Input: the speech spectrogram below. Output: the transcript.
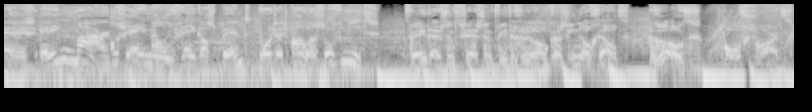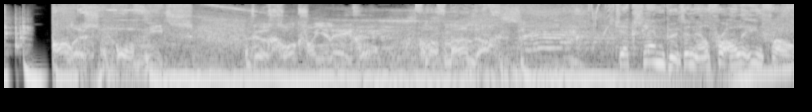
Er is één maar. Als je eenmaal in Vegas bent, wordt het alles of niets. 2026 euro casino geld. Rood of zwart. Alles of niets. De gok van je leven. Vanaf maandag. Check slam.nl voor alle info.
